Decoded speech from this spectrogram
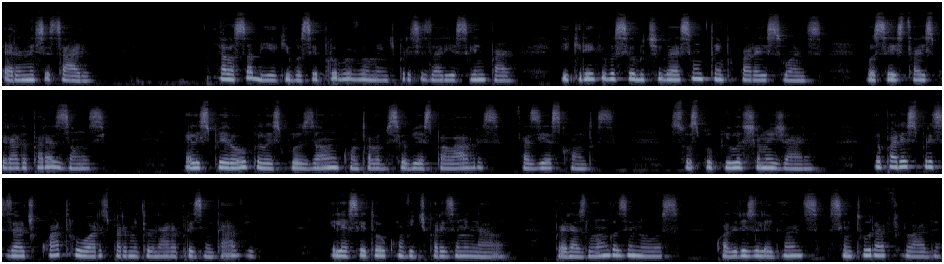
era necessário. Ela sabia que você provavelmente precisaria se limpar e queria que você obtivesse um tempo para isso antes. Você está esperada para as onze. Ela esperou pela explosão enquanto ela absorvia as palavras, fazia as contas. Suas pupilas chamejaram. Eu pareço precisar de quatro horas para me tornar apresentável? Ele aceitou o convite para examiná-la. Pernas longas e nuas, quadris elegantes, cintura afilada.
